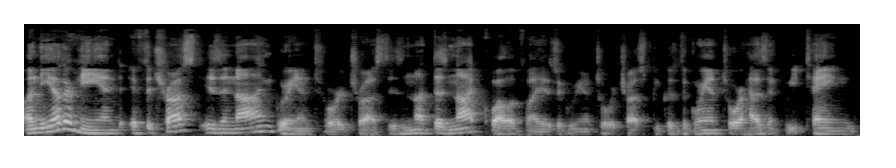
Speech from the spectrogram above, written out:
On the other hand, if the trust is a non-grantor trust, is not, does not qualify as a grantor trust because the grantor hasn't retained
